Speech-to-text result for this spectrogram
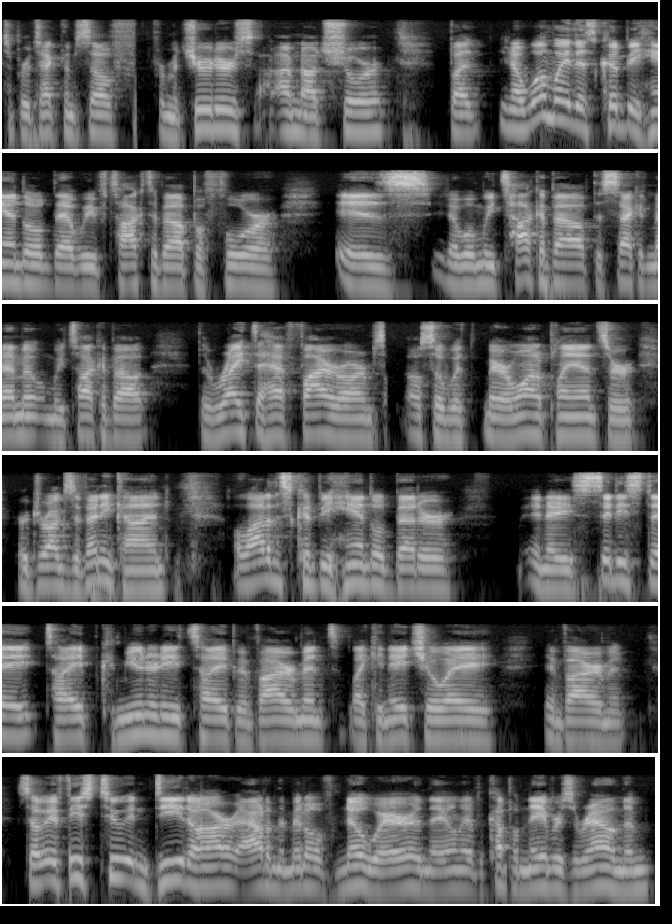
to protect themselves from intruders. I'm not sure, but you know one way this could be handled that we've talked about before is you know when we talk about the Second Amendment, when we talk about the right to have firearms, also with marijuana plants or or drugs of any kind, a lot of this could be handled better in a city state type, community type environment, like an HOA environment. So if these two indeed are out in the middle of nowhere and they only have a couple neighbors around them,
